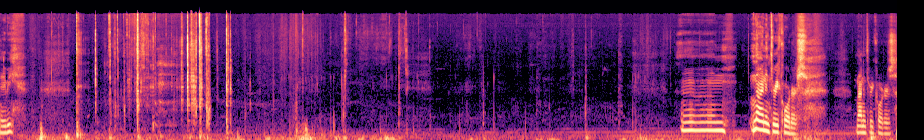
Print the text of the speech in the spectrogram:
Maybe. Um, nine and three quarters. Nine and three quarters.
